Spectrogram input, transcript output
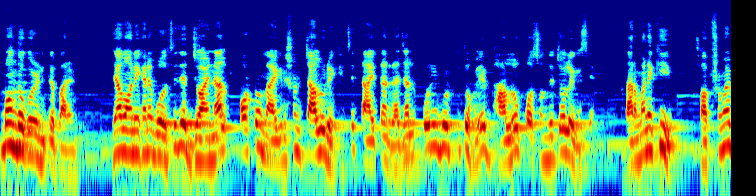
বন্ধ করে নিতে পারেন। যেমন এখানে বলছে যে জয়নাল অটো মাইগ্রেশন চালু রেখেছে, তাই তার রেজাল্ট পরিবর্তিত হয়ে ভালো পছন্দে চলে গেছে। তার মানে কি? সবসময়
